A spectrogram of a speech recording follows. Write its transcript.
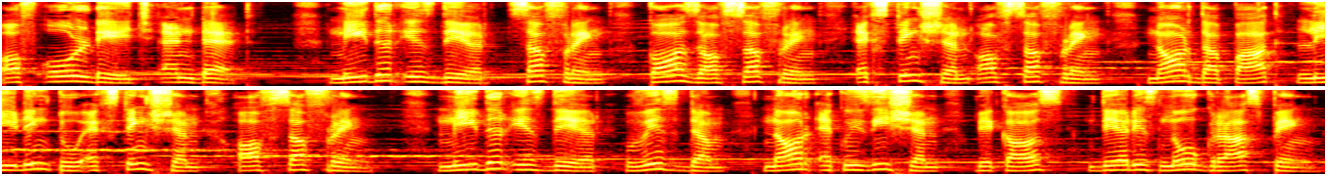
of old age and death. Neither is there suffering, cause of suffering, extinction of suffering, nor the path leading to extinction of suffering. Neither is there wisdom nor acquisition because there is no grasping.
